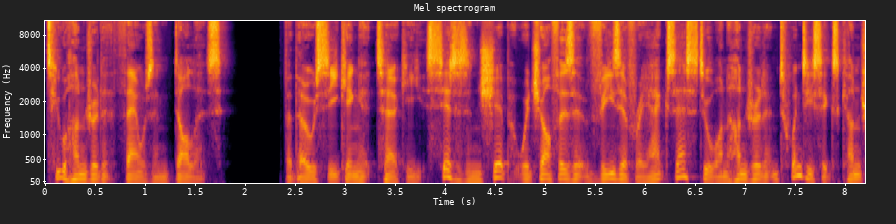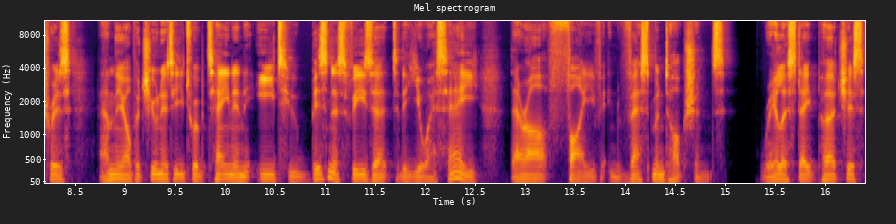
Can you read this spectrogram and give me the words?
$200,000. For those seeking Turkey citizenship, which offers visa free access to 126 countries and the opportunity to obtain an E2 business visa to the USA, there are five investment options real estate purchase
